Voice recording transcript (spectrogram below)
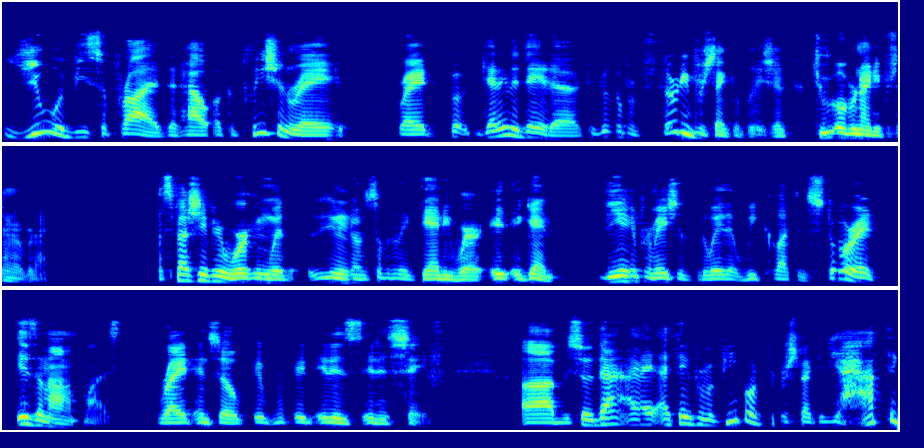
you would be surprised at how a completion rate, right, getting the data could go from 30% completion to over 90% overnight. Especially if you're working with, you know, something like Dandi, where it, again, the information, the way that we collect and store it is anonymized, right? And so it, it, it is it is safe. Um, so that I, I think from a people perspective, you have to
